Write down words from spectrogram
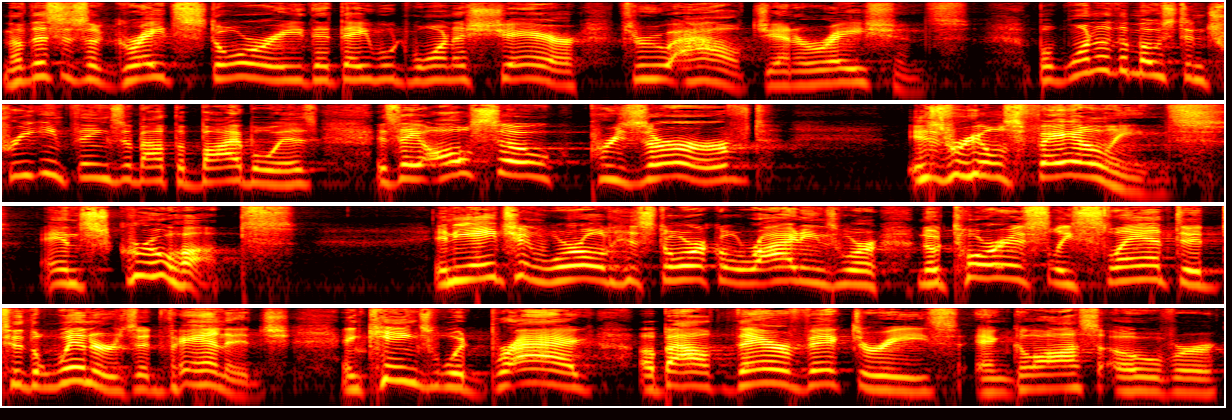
Now, this is a great story that they would want to share throughout generations. But one of the most intriguing things about the Bible is, is they also preserved Israel's failings and screw ups. In the ancient world, historical writings were notoriously slanted to the winner's advantage, and kings would brag about their victories and gloss over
